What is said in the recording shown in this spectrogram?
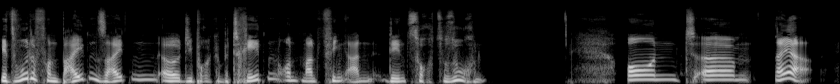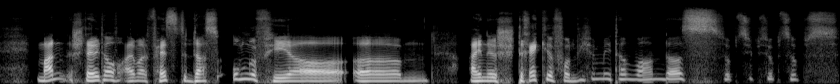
Jetzt wurde von beiden Seiten äh, die Brücke betreten und man fing an, den Zug zu suchen. Und ähm, naja, man stellte auf einmal fest, dass ungefähr ähm, eine Strecke von wie vielen Metern waren das? Sups, sups, sups, sups.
